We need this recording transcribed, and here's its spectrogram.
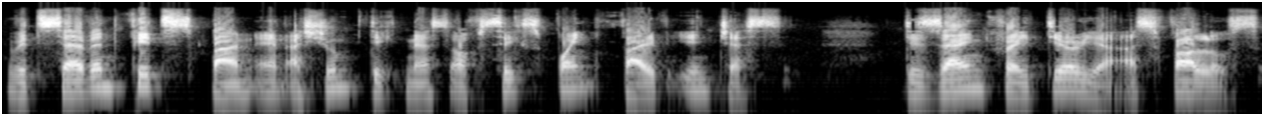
with 7 feet span and assumed thickness of 6.5 inches. Design criteria as follows.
